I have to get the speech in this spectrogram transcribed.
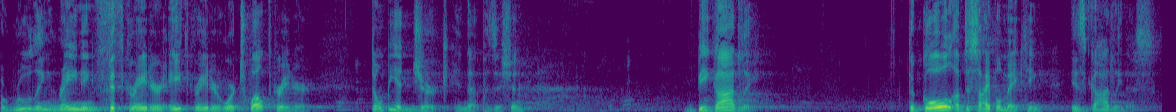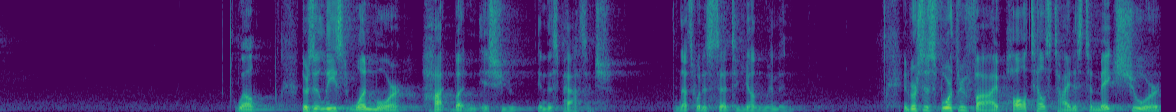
A ruling, reigning fifth grader, eighth grader, or 12th grader? Don't be a jerk in that position. Be godly. The goal of disciple making is godliness. Well, there's at least one more hot button issue in this passage, and that's what is said to young women. In verses 4 through 5, Paul tells Titus to make sure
